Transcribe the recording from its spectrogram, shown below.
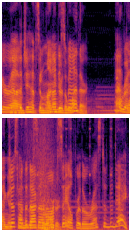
You're Now uh, that you have some money under to the weather, I've got just what the doctor 10% ordered. sale for the rest of the day.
